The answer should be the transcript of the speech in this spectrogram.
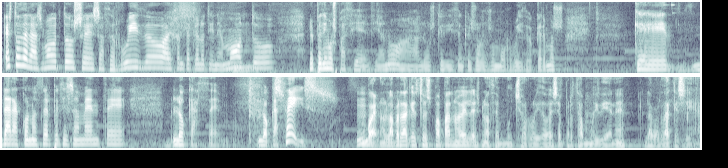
esto de las motos es hacer ruido, hay gente que no tiene moto, le pedimos paciencia, ¿no? A los que dicen que solo somos ruido, queremos que dar a conocer precisamente lo que hacemos, lo que hacéis. ¿M? Bueno, la verdad que estos Papá Noeles no hacen mucho ruido, ¿eh? se portan muy bien, ¿eh? La verdad que sí, ¿eh?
